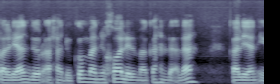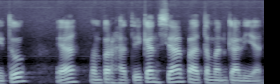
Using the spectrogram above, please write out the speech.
Falyanzur ahadukum man yukhalil maka hendaklah kalian itu ya memperhatikan siapa teman kalian.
